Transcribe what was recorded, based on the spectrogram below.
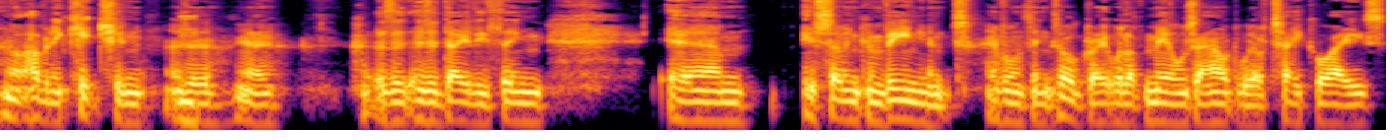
not having a kitchen as mm. a you know as a, as a daily thing um, is so inconvenient. Everyone thinks, "Oh, great, we'll have meals out, we'll have takeaways."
